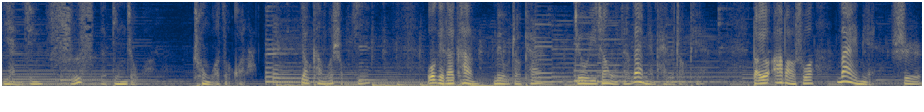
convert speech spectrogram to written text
眼睛死死地盯着我，冲我走过来，要看我手机。我给他看，没有照片，只有一张我在外面拍的照片。导游阿宝说，外面是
